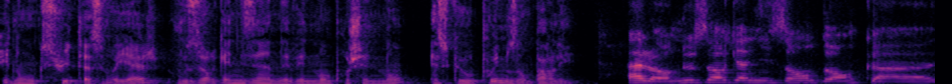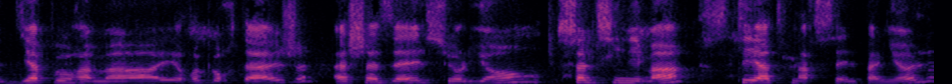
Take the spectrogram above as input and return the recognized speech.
Et donc suite à ce voyage, vous organisez un événement prochainement. Est-ce que vous pouvez nous en parler? Alors, nous organisons donc un diaporama et reportage à Chazelles sur Lyon, salle cinéma, théâtre Marcel Pagnol,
